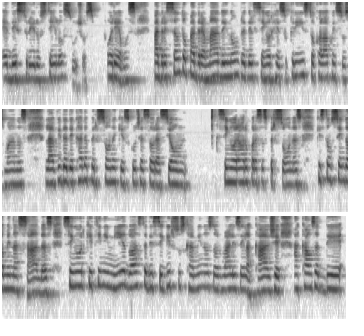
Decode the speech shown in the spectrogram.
é destruir os telos sujos. Oremos. Padre Santo, Padre amado, em nome do Senhor Jesus Cristo, coloco em suas mãos a vida de cada pessoa que escute essa oração Senhor, oro por essas pessoas que estão sendo ameaçadas, Senhor, que têm medo hasta de seguir seus caminhos normais em la calle a causa de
